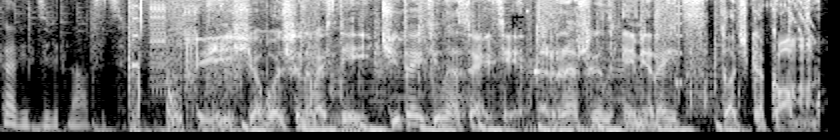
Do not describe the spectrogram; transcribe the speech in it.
COVID-19. Еще больше новостей читайте на сайте RussianEmirates.com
